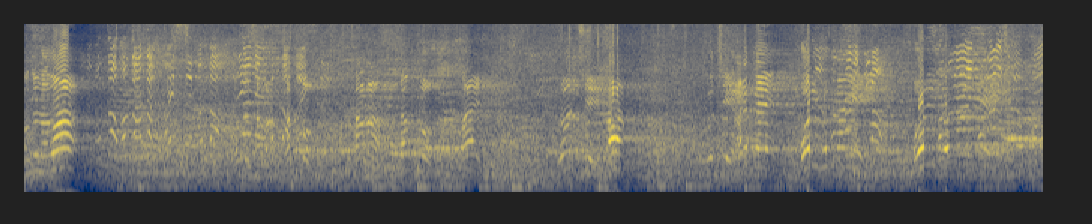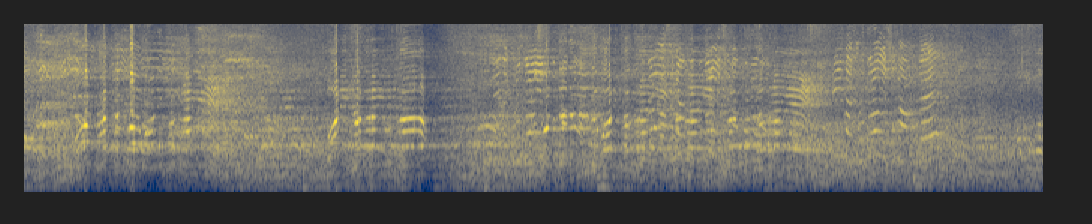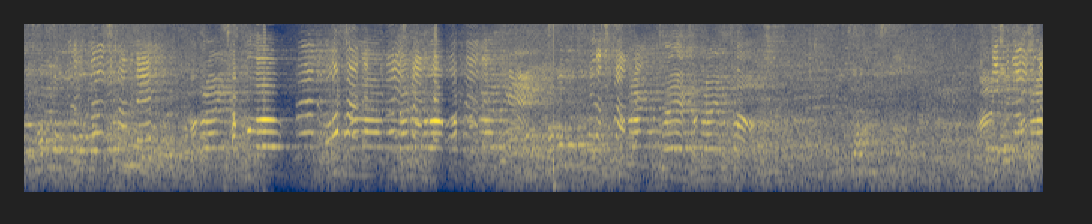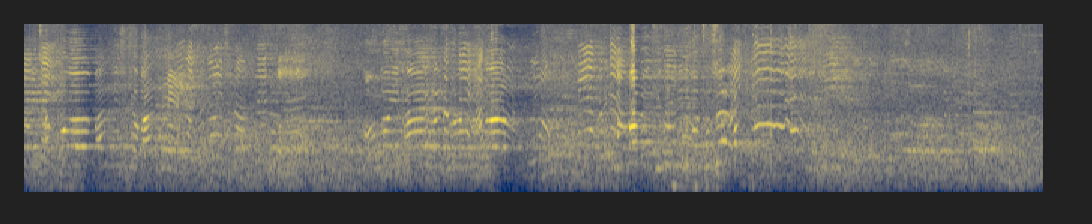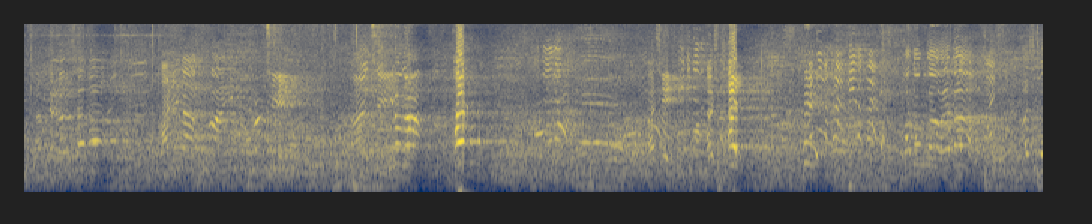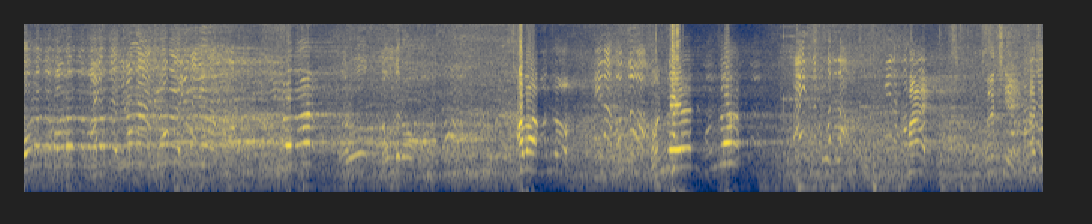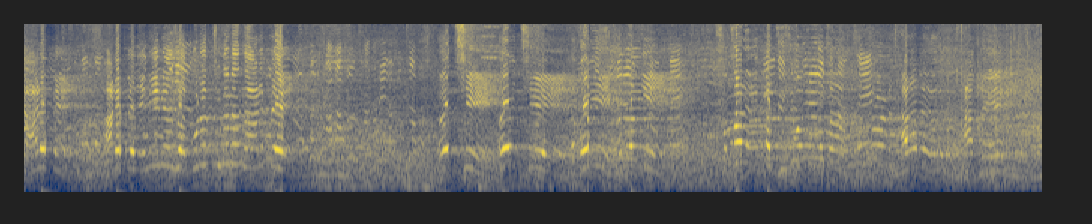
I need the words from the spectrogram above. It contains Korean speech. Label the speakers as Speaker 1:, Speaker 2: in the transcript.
Speaker 1: 먼저 잡아.
Speaker 2: 먼저 먼저 앉아 나이스 간다
Speaker 1: 먼저 잡아. 잡고. 잡아. 잡고. 파이. 그렇지. 가. 그렇지. 빼. 머리 겨드랑이. 머리 겨드랑이. 다시. 팔. 하던가 해봐. 다시 멀어져 멀어져 멀어져. 일어나 일어나 일어나. 일어나. 바로 가운데로. 잡아 먼저. 먼저 해야지 먼저. 팔. 그렇지. 다시. 아래 빼 내밀면서 무릎 찍으면서 아래 빼. 그렇지. 그렇지. 자, 머리, 겨드랑이. 한 번에 아까 뒤집어진 것만 컨트롤을 잘하면 여기서 다 돼.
